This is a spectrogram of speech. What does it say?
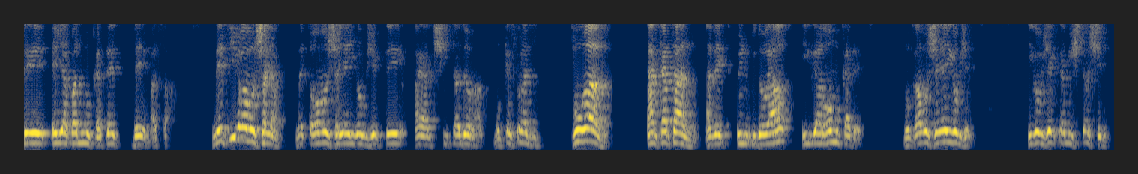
et il n'y a pas de Mukatetz, Bevasa. Métiv Ravoshaya. Maintenant, Ravoshaya, il a objecté à la Kshita de Rav. Donc, qu'est-ce qu'on a dit? Pour Rav, un katan avec une gdola, il garant Mukatetz. Donc, Ravoshaya, il objecte. Il objecte à Mishnah chez lui.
